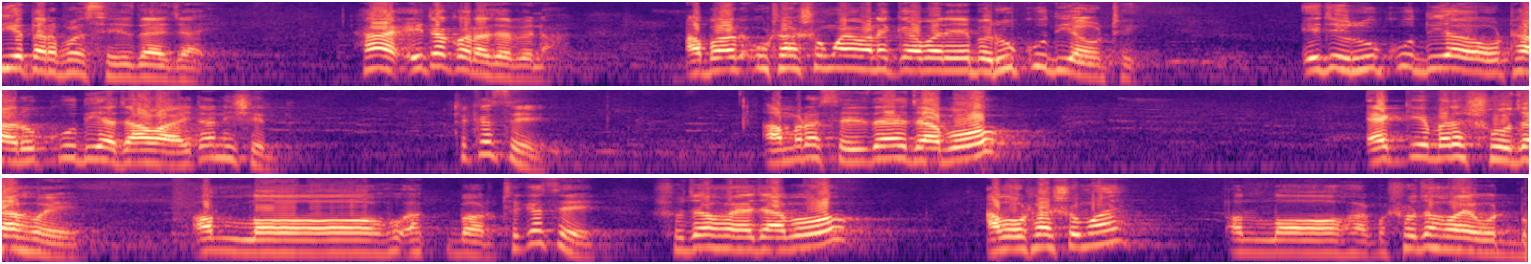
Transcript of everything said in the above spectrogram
দিয়ে তারপর সেজদায় যায়। হ্যাঁ এটা করা যাবে না। আবার ওঠার সময় অনেকে আবার এবার রুকু দিয়া ওঠে। এই যে রুকু দিয়া ওঠা রুকু দিয়া যাওয়া এটা নিষেধ। ঠিক আছে? আমরা সেজদায় যাব একেবারে সোজা হয়ে। আল্লাহ আকবর। ঠিক আছে? সোজা হয়ে যাব আবার ওঠার সময় আল্লাহ আকবর সোজা হয়ে উঠব।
